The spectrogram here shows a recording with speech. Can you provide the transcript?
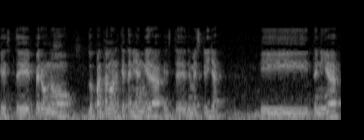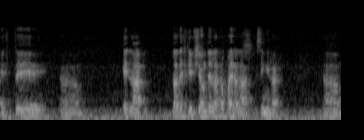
este, pero no, los pantalones que tenían era este, de mezclilla y tenía este, uh, la, la, descripción de la ropa era la similar. Uh,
